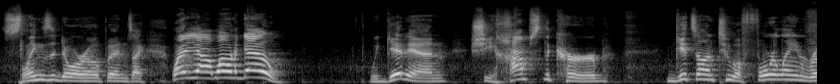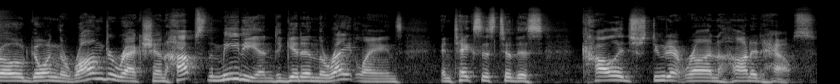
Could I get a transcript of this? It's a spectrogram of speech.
slings the door open, is like, "Where y'all want to go?" We get in. She hops the curb, gets onto a four lane road going the wrong direction, hops the median to get in the right lanes, and takes us to this college student run haunted house.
